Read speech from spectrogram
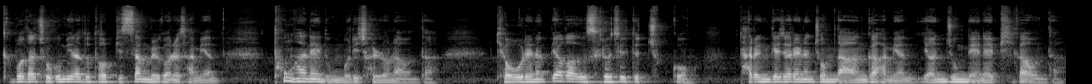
그보다 조금이라도 더 비싼 물건을 사면 통 안의 눈물이 절로 나온다. 겨울에는 뼈가 으스러질 듯 춥고 다른 계절에는 좀 나은가 하면 연중 내내 비가 온다.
